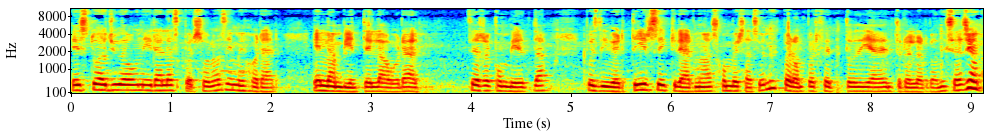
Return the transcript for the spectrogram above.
Esto ayuda a unir a las personas y mejorar el ambiente laboral. Se recomienda pues divertirse y crear nuevas conversaciones para un perfecto día dentro de la organización.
